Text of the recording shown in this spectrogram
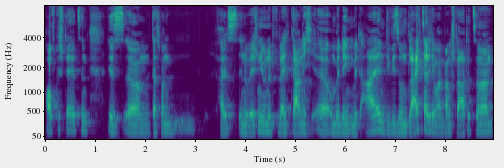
aufgestellt sind, ist, ähm, dass man als Innovation Unit vielleicht gar nicht äh, unbedingt mit allen Divisionen gleichzeitig am Anfang startet, sondern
